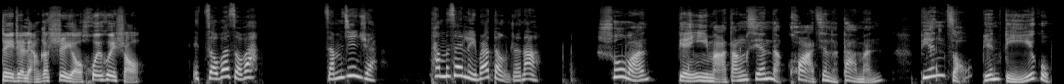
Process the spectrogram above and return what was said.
对着两个室友挥挥手：“哎，走吧走吧，咱们进去，他们在里边等着呢。”说完。便一马当先的跨进了大门，边走边嘀咕：“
